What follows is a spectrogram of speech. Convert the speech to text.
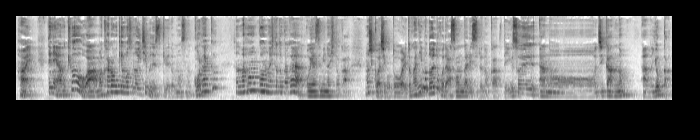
はい。でね、あの、今日は、まあ、カラオケもその一部ですけれども、その娯楽その、まあ、香港の人とかがお休みの日とか、もしくは仕事終わりとかに、まあ、どういうとこで遊んだりするのかっていう、そういう、あのー時間の、あの、余暇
